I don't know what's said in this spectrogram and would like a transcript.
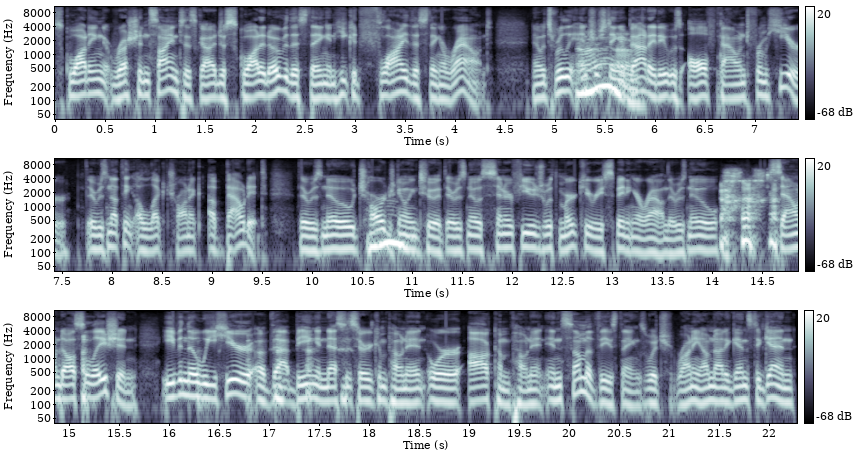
squatting Russian scientist guy just squatted over this thing and he could fly this thing around. Now, what's really interesting Oh. about it, it was all found from here. There was nothing electronic about it. There was no charge going to it. There was no centrifuge with mercury spinning around. There was no sound oscillation, even though we hear of that being a necessary component or a component in some of these things, which, Ronnie, I'm not against again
